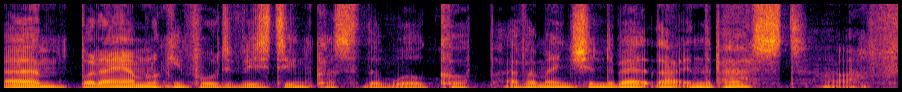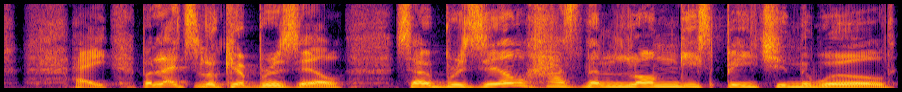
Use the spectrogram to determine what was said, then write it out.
Um, but I am looking forward to visiting because of the World Cup. Have I mentioned about that in the past? Oh, hey, but let's look at Brazil. So Brazil has the longest beach in the world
